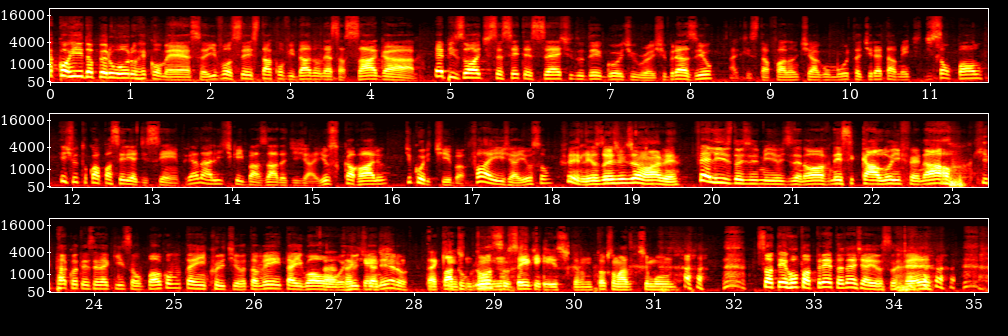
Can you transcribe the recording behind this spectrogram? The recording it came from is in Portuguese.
A corrida pelo ouro recomeça e você está convidado nessa saga. Episódio 67 do The Gold Rush Brasil. Aqui está falando Thiago Murta diretamente de São Paulo e junto com a parceria de sempre, analítica e embasada de Jailson Cavalho de Curitiba. Fala aí, Jailson. Feliz 2019. Feliz 2019 nesse calor infernal que tá acontecendo aqui em São Paulo, como tá em Curitiba também, tá igual Tá- tá Rio de quente. Janeiro. Tá Mato quente, não, Grosso. não sei o que que é isso, cara. Não tô acostumado com esse mundo. Só tem roupa preta, né, Jailson? É,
